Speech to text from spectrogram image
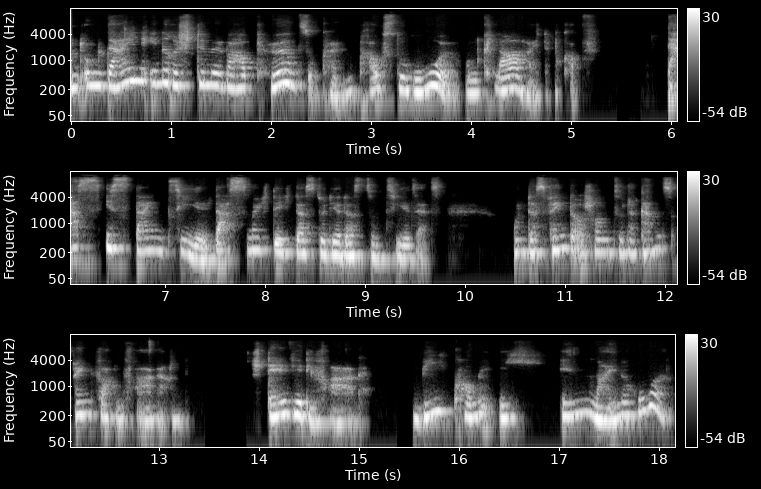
Und um deine innere Stimme überhaupt hören zu können, brauchst du Ruhe und Klarheit im Kopf. Das ist dein Ziel. Das möchte ich, dass du dir das zum Ziel setzt. Und das fängt auch schon zu einer ganz einfachen Frage an. Stell dir die Frage, wie komme ich in meine Ruhe?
